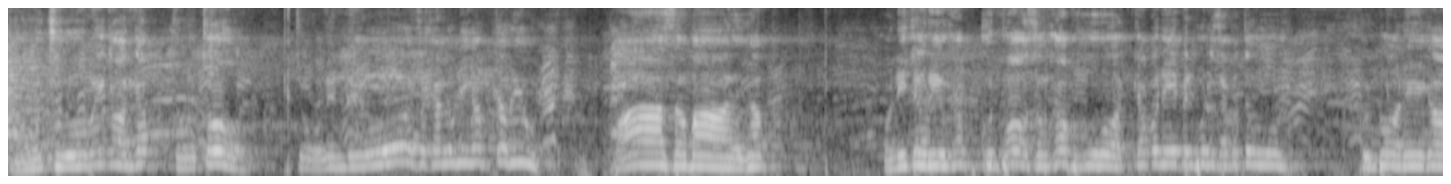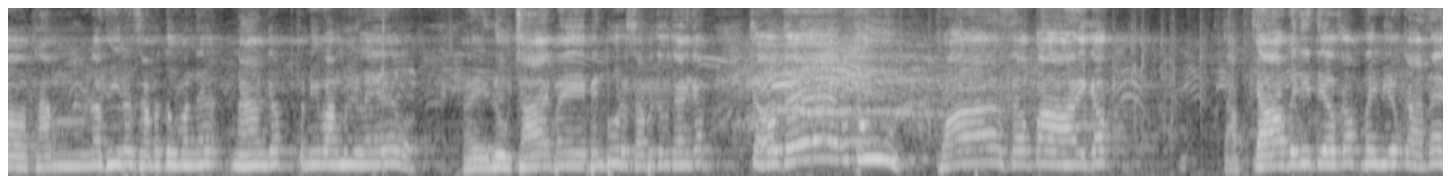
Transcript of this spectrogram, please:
เอาชัวไว้ก่อนครับโจโจโจเล่นเร็วสกัดลูกนี้ครับเจ้าริวคว้าสบายครับ วันนี้เจ้าริวครับ คุณพ่อส่งเข้าประกวดครับวันนี้เป็นผู้รักษาประตู คุณพ่อนี่ก็ทำหน้าที่รักษาประตูมันนานครับตอนนี้วางมือแล้ว ให้ลูกชายไปเป็นผู้รักษาประตูแทนครับ เจ้าเตะประตูคว้าสบายครับจับยาวไปนิดเดียวครับ ไม่มีโอกาสได้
